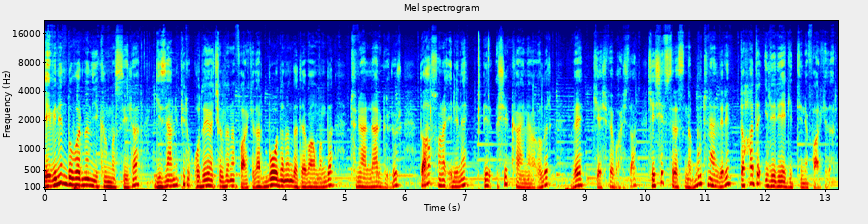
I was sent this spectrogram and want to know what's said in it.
evinin duvarının yıkılmasıyla gizemli bir odaya açıldığını fark eder. Bu odanın da devamında tüneller görür. Daha sonra eline bir ışık kaynağı alır ve keşfe başlar. Keşif sırasında bu tünellerin daha da ileriye gittiğini fark eder.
